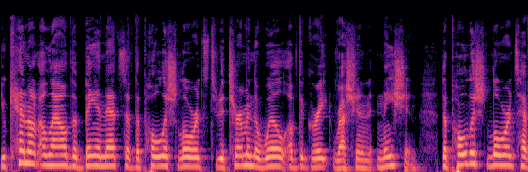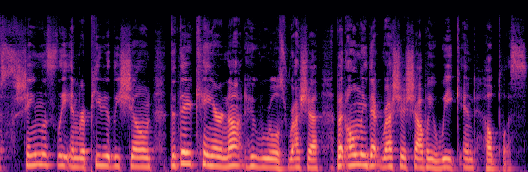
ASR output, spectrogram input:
you cannot allow the bayonets of the Polish lords to determine the will of the great Russian nation. The Polish lords have shamelessly and repeatedly shown that they care not who rules Russia, but only that Russia shall be weak and helpless.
